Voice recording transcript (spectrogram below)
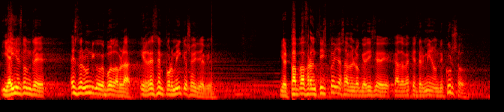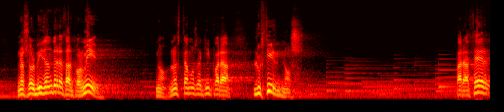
Y ahí es donde es de lo único que puedo hablar. Y recen por mí que soy débil. Y el Papa Francisco ya saben lo que dice cada vez que termina un discurso. No se olvidan de rezar por mí. No, no estamos aquí para lucirnos, para hacer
